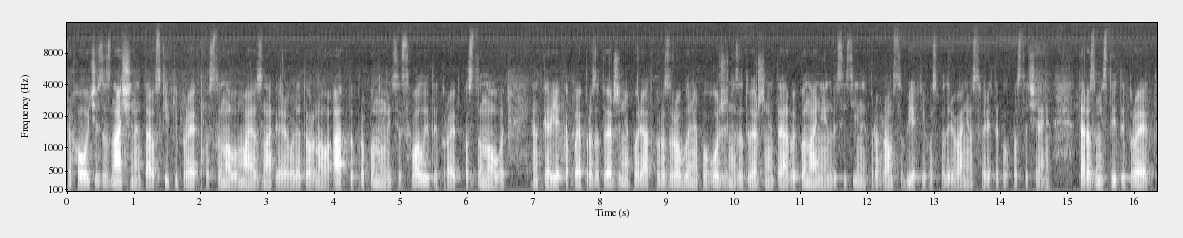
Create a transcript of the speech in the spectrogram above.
Враховуючи зазначене, та оскільки проект постанови має ознаки регуляторного акту, пропонується схвалити проект постанови НКРЄКП про затвердження порядку розроблення, погодження, затвердження та виконання інвестиційних програм суб'єктів господарювання у сфері теплопостачання та розмістити проект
